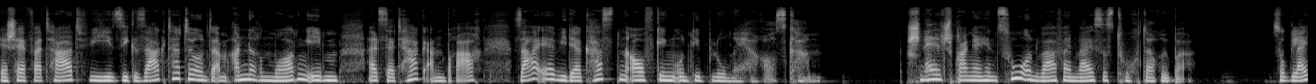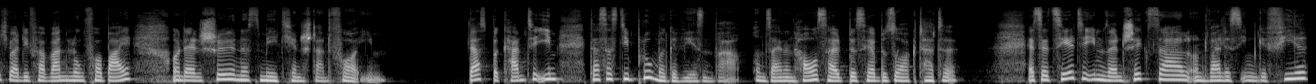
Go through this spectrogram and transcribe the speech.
Der Schäfer tat, wie sie gesagt hatte, und am anderen Morgen eben, als der Tag anbrach, sah er, wie der Kasten aufging und die Blume herauskam. Schnell sprang er hinzu und warf ein weißes Tuch darüber. Sogleich war die Verwandlung vorbei und ein schönes Mädchen stand vor ihm. Das bekannte ihm, dass es die Blume gewesen war und seinen Haushalt bisher besorgt hatte. Es erzählte ihm sein Schicksal und weil es ihm gefiel,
